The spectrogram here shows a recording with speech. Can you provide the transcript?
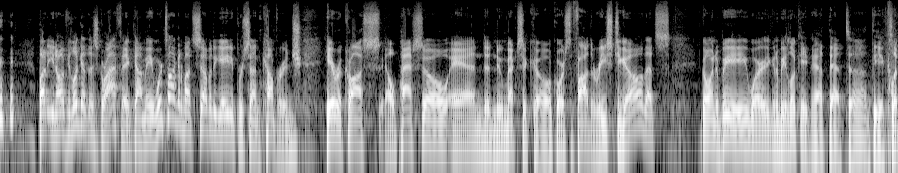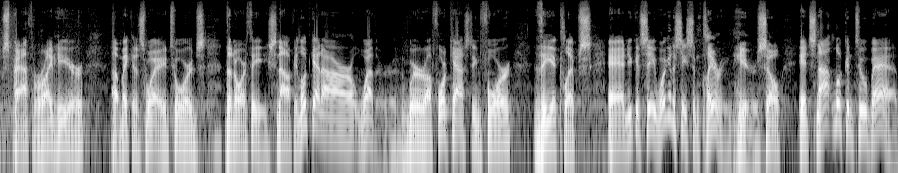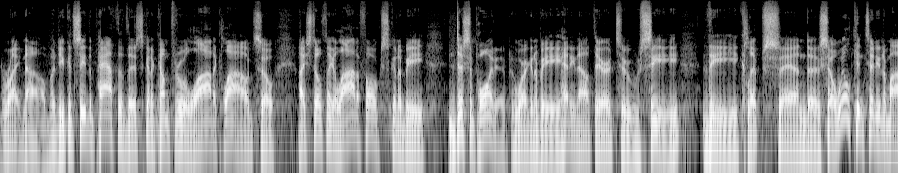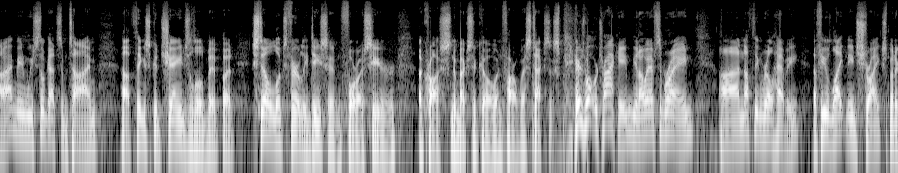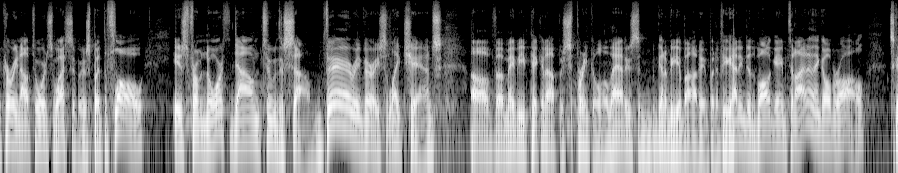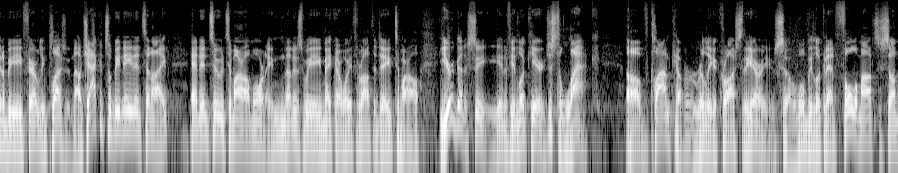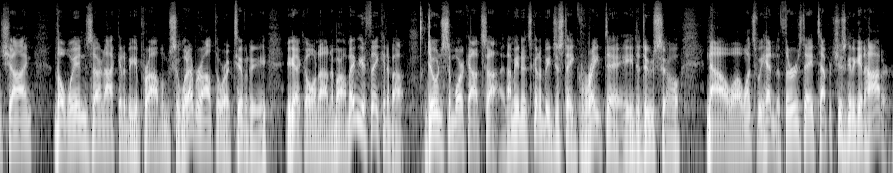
But, you know, if you look at this graphic, I mean, we're talking about 70, 80% coverage here across El Paso and New Mexico. Of course, the farther east you go, that's going to be where you're going to be looking at that uh, the eclipse path right here. Uh, making its way towards the northeast. Now, if you look at our weather, we're uh, forecasting for the eclipse, and you can see we're going to see some clearing here. So it's not looking too bad right now, but you can see the path of this going to come through a lot of clouds. So I still think a lot of folks going to be disappointed who are going to be heading out there to see the eclipse. And uh, so we'll continue tomorrow. I mean, we still got some time. Uh, things could change a little bit, but still looks fairly decent for us here across New Mexico and far west Texas. Here's what we're tracking. You know, we have some rain. Uh, nothing real heavy. A few lightning strikes been occurring out towards the west of us, but the flow is from north down to the south. Very, very slight chance of uh, maybe picking up a sprinkle. That is going to be about it. But if you're heading to the ball game tonight, I think overall it's going to be fairly pleasant. Now, jackets will be needed tonight and into tomorrow morning. That as we make our way throughout the day tomorrow, you're going to see, and if you look here, just a lack of cloud cover really across the area. So we'll be looking at full amounts of sunshine. The winds are not going to be a problem. So whatever outdoor activity you got going on tomorrow, maybe you're thinking about doing some work outside. I mean, it's going to be just a great day to do so. Now, uh, once we head into Thursday, temperature's going to get hotter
